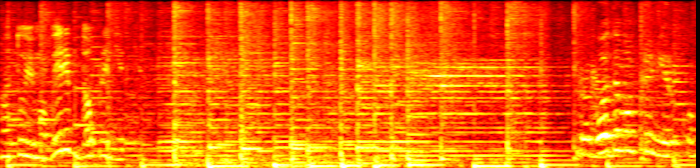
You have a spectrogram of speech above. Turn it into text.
Готуємо виріб до примірки. Проводимо примірку.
